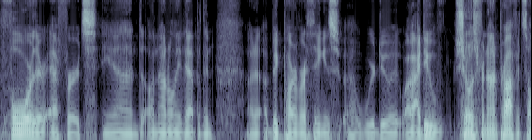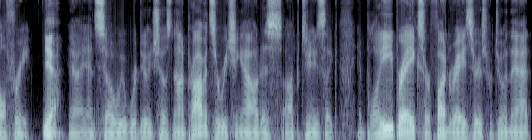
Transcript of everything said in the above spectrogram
for their efforts. And uh, not only that, but then uh, a big part of our thing is uh, we're doing. I do shows for nonprofits, all free. Yeah. Yeah, and so we, we're doing shows. Nonprofits are reaching out as opportunities like employee breaks or fundraisers. We're doing that,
